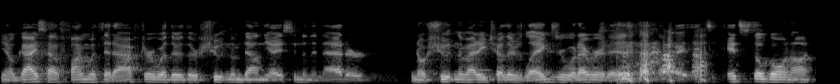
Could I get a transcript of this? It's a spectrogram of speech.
you know, guys have fun with it after, whether they're shooting them down the ice into the net or you know, shooting them at each other's legs or whatever it is. no, it, it's it's still going on.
